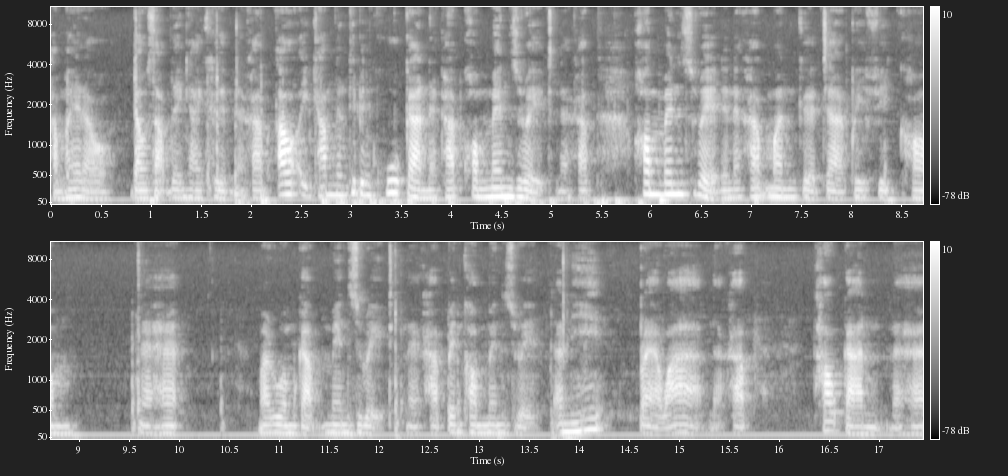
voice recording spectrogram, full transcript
ทำให้เราเดาศัพท์ได้ง่ายขึ้นนะครับ เอาอีกคำหนึ่งที่เป็นคู่กันนะครับ commensurate นะครับ commensurate เนี่ยนะครับ มันเกิดจาก prefix com นะฮะ มารวมกับ mensurate นะครับ เป็น commensurate อันนี้แปลว่านะครับ เท่ากันนะฮะ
